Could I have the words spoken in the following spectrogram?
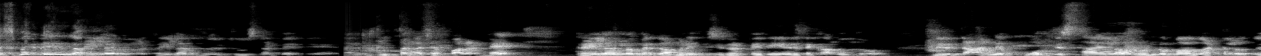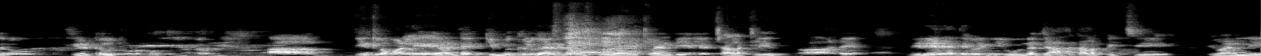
Respecting- ట్రైలర్ చూసినట్టయితే క్లుప్తంగా చెప్పాలంటే ట్రైలర్లో మీరు గమనించినట్టయితే ఏదైతే కథ ఉందో మీరు దాన్ని పూర్తి స్థాయిలో రెండు మూడు గంటలు మీరు థియేటర్లో చూడబోతున్నారు. ఆ దీంట్లో మళ్ళీ అంటే గిమ్మికులు కానీ కిమ్మికులు కానీ ఇట్లాంటివి. చాలా క్లీన్ అంటే మీరు ఏదైతే వీరికి ఉన్న జాతకాల పిచ్చి ఇవన్నీ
